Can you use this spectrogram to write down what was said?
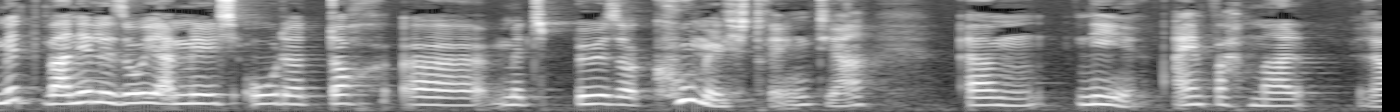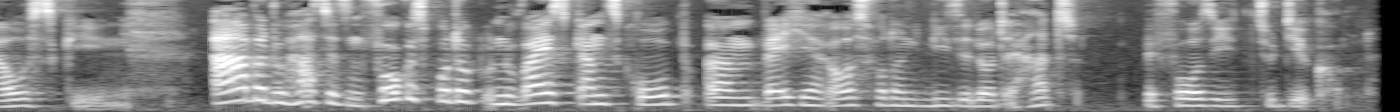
mit Vanille-Sojamilch oder doch äh, mit böser Kuhmilch trinkt, ja, ähm, nee, einfach mal rausgehen. Aber du hast jetzt ein Fokusprodukt und du weißt ganz grob, ähm, welche Herausforderungen Lieselotte hat, bevor sie zu dir kommt.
